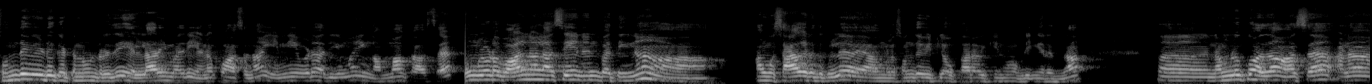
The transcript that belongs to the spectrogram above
சொந்த வீடு கட்டணுன்றது எல்லாரையும் மாதிரி எனக்கும் ஆசை தான் என்னைய விட அதிகமாக எங்கள் அம்மாவுக்கு ஆசை. அவங்களோட வாழ்நாள் ஆசை என்னன்னு பார்த்தீங்கன்னா அவங்க சாகிறதுக்குள்ள அவங்கள சொந்த வீட்டில் உட்கார வைக்கணும் அப்படிங்கிறது தான் நம்மளுக்கும் அதுதான் ஆசை. ஆனால்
